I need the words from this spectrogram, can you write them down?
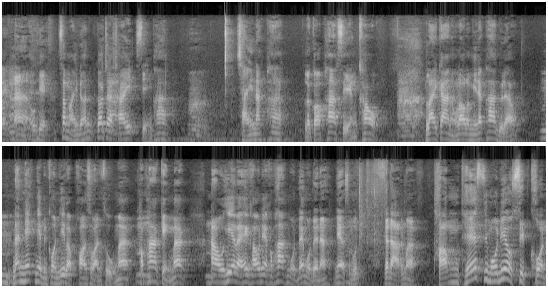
นครับ อ่าโอเค สมัยนั้นก็จะใช้เสียงภาคอ่าใช้นักภาคแล้วก็ภาคเสียงเข้า อ่า รายการของเราเรามีนักภาคอยู่แล้วอืมนั่นเน็กเนี่ยเป็นคนที่แบบพรสวรรค์สูงมากเขาภาคเก่งมาก เอาที่อะไรให้เขาเนี่ยเขาภาคหมดได้หมดเลยนะ เนี่ยสมมติกระดาษขึ้นมาทำเทสติโมเนียล10 คน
